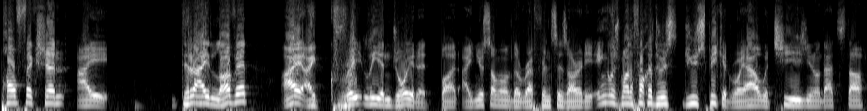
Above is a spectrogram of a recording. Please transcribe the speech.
Pulp Fiction, I did I love it? I I greatly enjoyed it, but I knew some of the references already. English motherfucker, do you, do you speak it? Royale with cheese, you know that stuff.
